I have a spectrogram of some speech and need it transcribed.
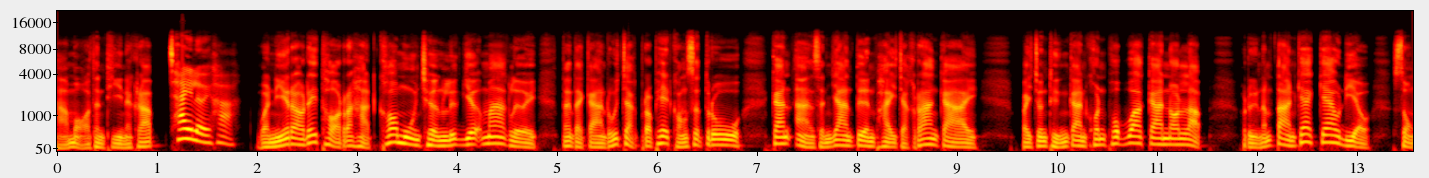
หาหมอทันทีนะครับ ใช่เลยค่ะ วันนี้เราได้ถอดรหัสข้อมูลเชิงลึกเยอะมากเลย ตั้งแต่การรู้จักประเภทของศัตรู การอ่านสัญญาณเตือนภัยจากร่างกาย ไปจนถึงการค้นพบว่าการนอนหลับ หรือน้ำตาลแค่แก้วเดียว ส่ง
